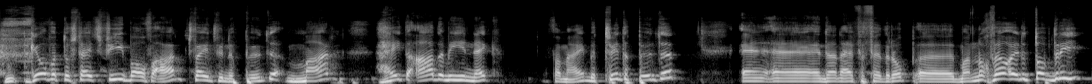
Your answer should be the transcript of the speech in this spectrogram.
Gilbert nog steeds 4 bovenaan. 22 punten. Maar hete adem in je nek van mij met 20 punten. En, eh, en dan even verderop, eh, maar nog wel in de top 3.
